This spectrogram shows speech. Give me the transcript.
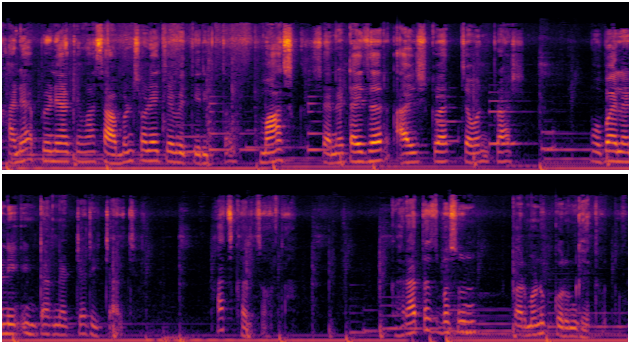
खाण्यापिण्या किंवा साबण सोड्याच्या व्यतिरिक्त मास्क सॅनिटायझर आयुष्कात च्यवनप्राश मोबाईल आणि इंटरनेटचे रिचार्ज. हाच खर्च होता. घरातच बसून करमणूक करून घेत होतो.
